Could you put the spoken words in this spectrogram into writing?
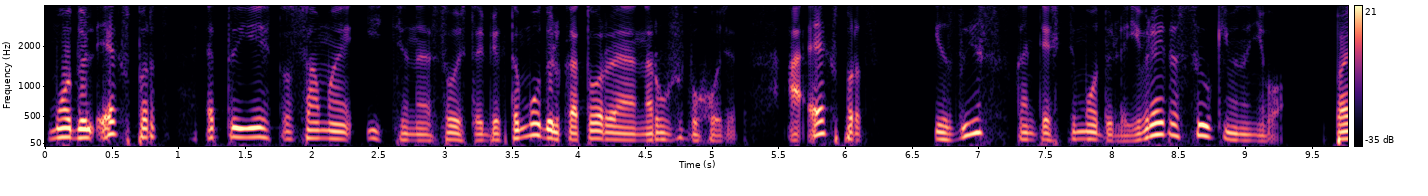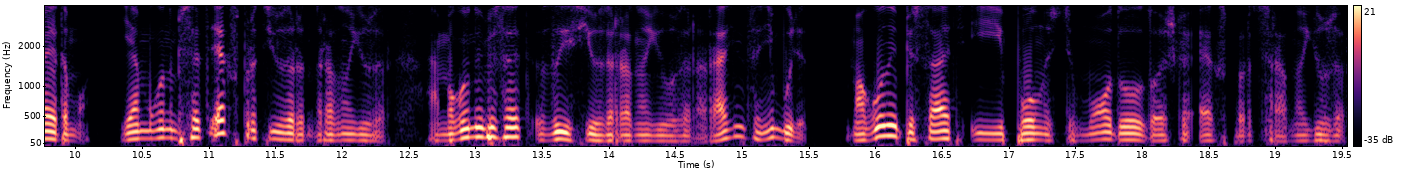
Модуль exports это и есть то самое истинное свойство объекта модуль, которое наружу выходит. А exports из is в контексте модуля является ссылками на него. Поэтому я могу написать export user равно user, а могу написать this user равно user. Разницы не будет. Могу написать и полностью module.exports равно user.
